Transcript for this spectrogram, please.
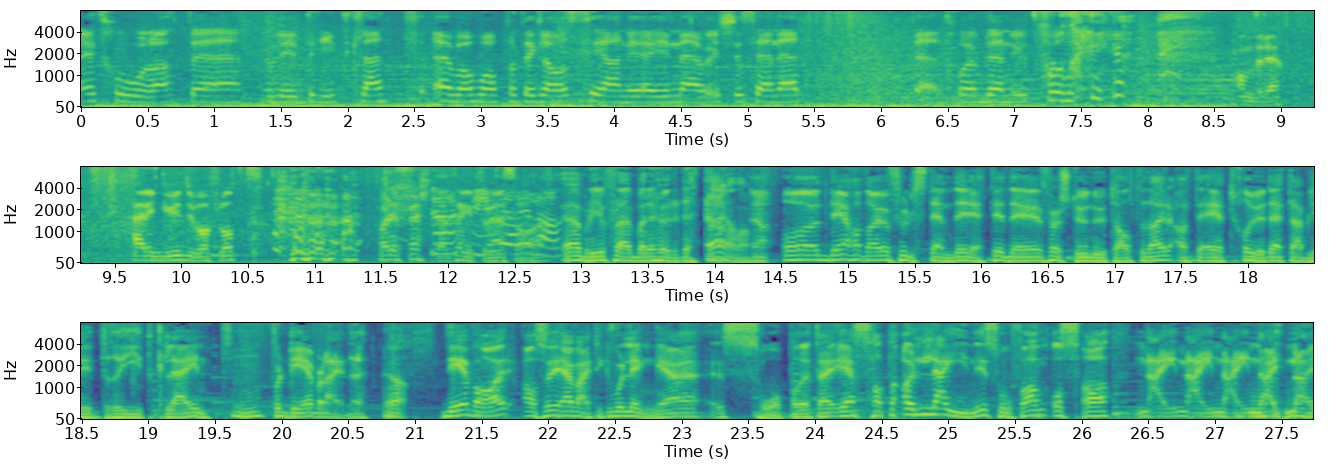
Jeg tror at eh, det blir dritkleint. Jeg bare håper at jeg klarer å se han i øynene og ikke se ned. Det tror jeg blir en utfordring. André. Herregud, du var flott. det var det første jeg tenkte når jeg sa det. Jeg blir jo flau bare jeg hører dette. Ja. Ja, og det hadde jeg jo fullstendig rett i, det første hun uttalte der, at jeg tror dette blir dritkleint. For det blei det. Ja. Det var, altså Jeg veit ikke hvor lenge jeg så på dette. Jeg satt aleine i sofaen og sa nei, nei, nei, nei. nei.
